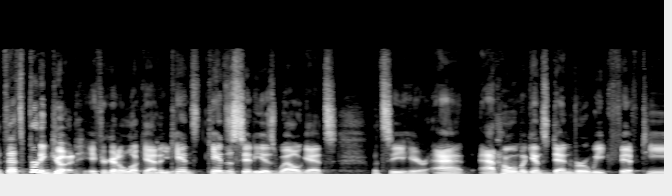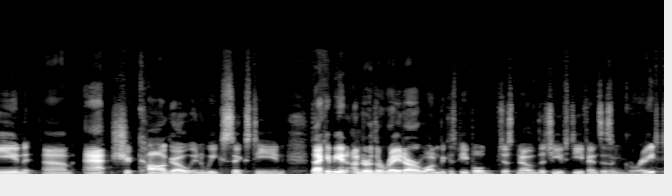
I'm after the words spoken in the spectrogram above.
that's pretty good if you're going to look at it. Yeah. Kansas, Kansas City as well gets let's see here at at home against Denver week 15, um, at Chicago in week 16. That could be an under the radar one because people just know the Chiefs defense isn't great,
